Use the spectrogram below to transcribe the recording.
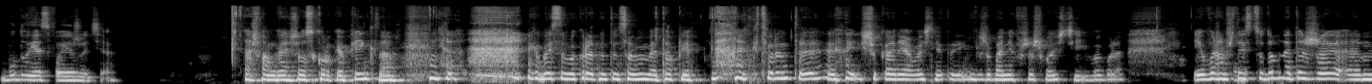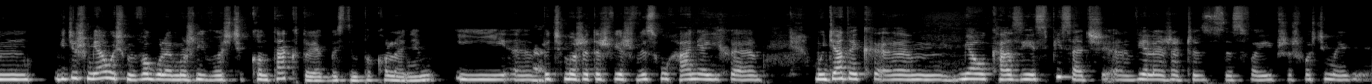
buduję swoje życie. Aż mam gęsią skórkę, piękna. Chyba jestem akurat na tym samym etapie, którym ty i szukania właśnie tej grzebania w przyszłości i w ogóle. Ja uważam, że to jest cudowne też, że um, widzisz, miałyśmy w ogóle możliwość kontaktu jakby z tym pokoleniem i e, tak. być może też, wiesz, wysłuchania ich. E, mój dziadek miał okazję spisać e, wiele rzeczy ze swojej przeszłości, mojej,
